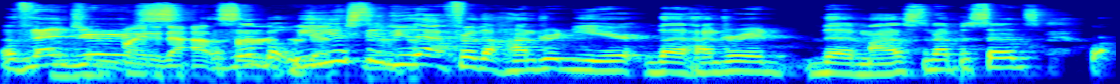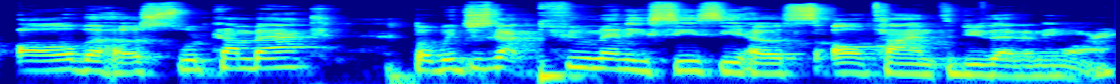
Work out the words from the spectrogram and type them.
Avengers. Listen, but we used to do that for the hundred year, the hundred, the milestone episodes, where all the hosts would come back. But we just got too many CC hosts all time to do that anymore.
